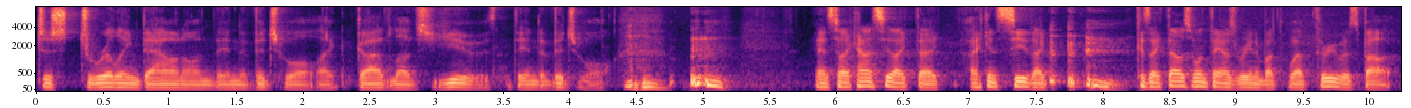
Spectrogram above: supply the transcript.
just drilling down on the individual. Like God loves you, the individual. and so I kind of see like the I can see like because like that was one thing I was reading about the Web three was about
